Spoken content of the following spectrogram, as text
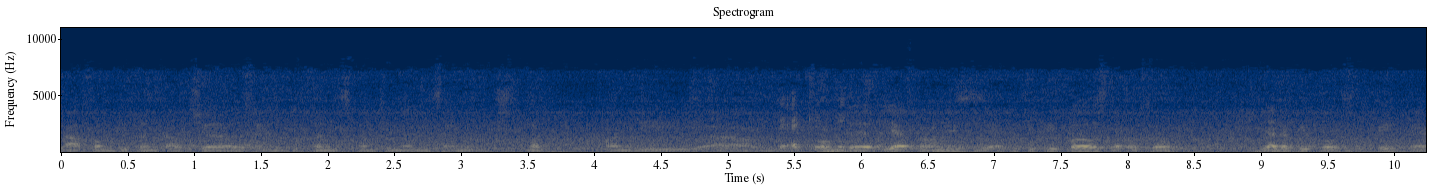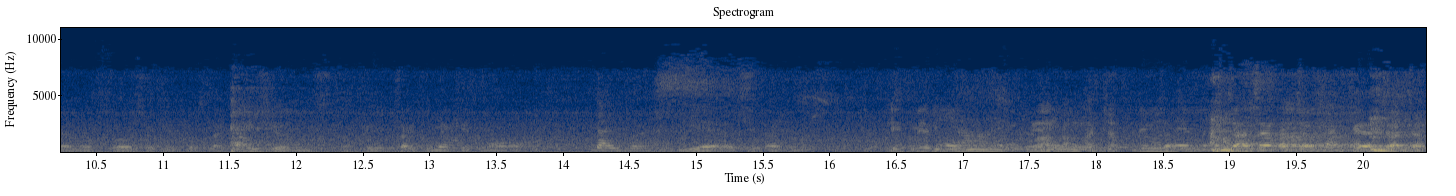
uh, from different cultures and different continents. I mean not only um, The from the athletic. yes, not only the athletic peoples, but also the other peoples. Okay, and also should include like Asians. Okay, try to make it more diverse yes diverse. Okay, Mary. Um, Uh, Acap, they. Acap, acap. Okay, acap, acap.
